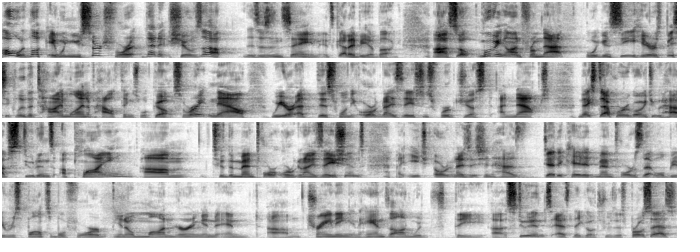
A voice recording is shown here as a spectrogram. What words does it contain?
oh, look, and when you search for it, then it shows up. This is insane. It's got to be a bug. Uh, so moving on from that, we can see here is basically the timeline of how things will go. So right now, we are at this one. The organizations were just announced. Next up, we're going to have students applying um, to the mentor organizations. Uh, each organization has dedicated mentors that will be responsible for, you know, monitoring and, and um, training and hands-on with the uh, students as they go through this process.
